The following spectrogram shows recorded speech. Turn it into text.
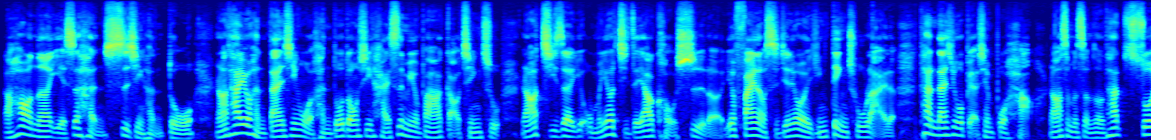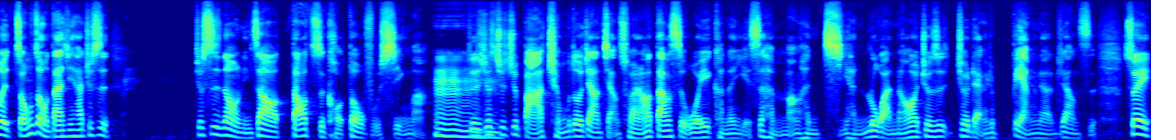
然后呢，也是很事情很多，然后他又很担心我很多东西还是没有办法搞清楚，然后急着我们又急着要口试了，又 final 时间又已经定出来了，他很担心我表现不好，然后什么什么什么，他所以种种担心，他就是就是那种你知道刀子口豆腐心嘛，嗯嗯就就就就把它全部都这样讲出来，然后当时我也可能也是很忙、很急、很乱，然后就是就两个就 bang 这样这样子，所以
